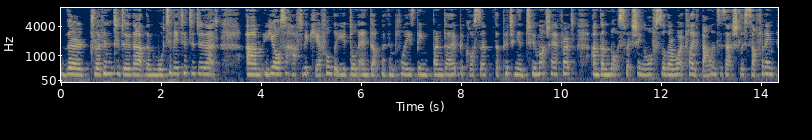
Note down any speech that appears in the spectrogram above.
they're driven to do that, they're motivated to do that, um, you also have to be careful that you don't end up with employees being burned out because they're, they're putting in too much effort and they're not switching off. So their work life balance is actually suffering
